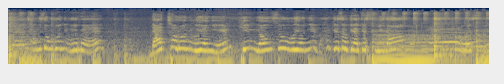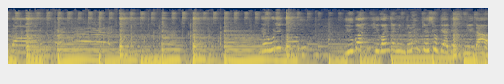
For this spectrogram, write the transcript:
네, 장성군 의회 나철원 의원님, 김연수 의원님 함께 소개하겠습니다. 소개하겠습니다.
